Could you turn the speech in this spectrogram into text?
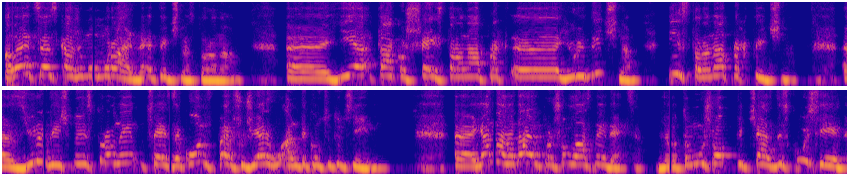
Але це, скажімо, моральна, етична сторона. Е, є також ще й сторона е, юридична і сторона практична. Е, з юридичної сторони цей закон в першу чергу антиконституційний. Е, Я нагадаю, про що власне йдеться. Тому що під час дискусії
